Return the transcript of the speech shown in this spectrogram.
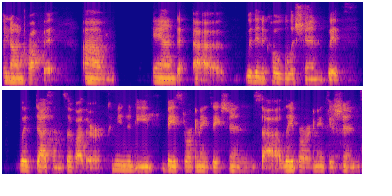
a nonprofit, um, and uh, within a coalition with with dozens of other community-based organizations, uh, labor organizations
